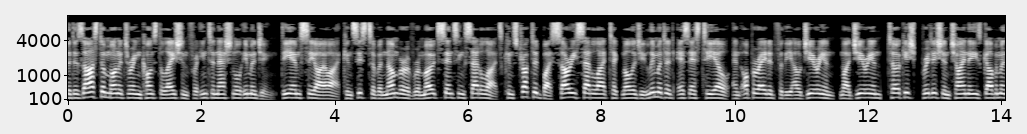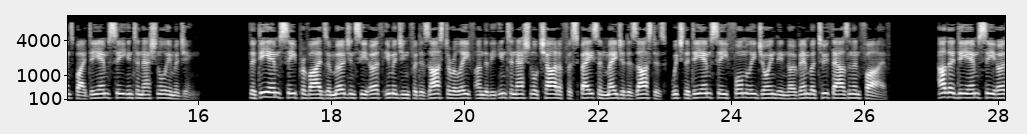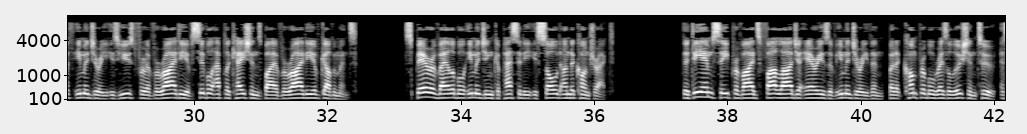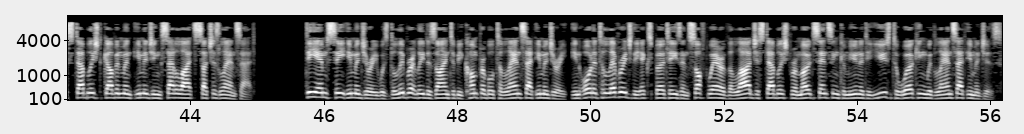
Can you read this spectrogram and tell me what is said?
The Disaster Monitoring Constellation for International Imaging consists of a number of remote sensing satellites constructed by Surrey Satellite Technology Limited and operated for the Algerian, Nigerian, Turkish, British and Chinese governments by DMC International Imaging. The DMC provides emergency Earth imaging for disaster relief under the International Charter for Space and Major Disasters, which the DMC formally joined in November 2005. Other DMC Earth imagery is used for a variety of civil applications by a variety of governments. Spare available imaging capacity is sold under contract. The DMC provides far larger areas of imagery than, but at comparable resolution to, established government imaging satellites such as Landsat. DMC imagery was deliberately designed to be comparable to Landsat imagery, in order to leverage the expertise and software of the large established remote sensing community used to working with Landsat images.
